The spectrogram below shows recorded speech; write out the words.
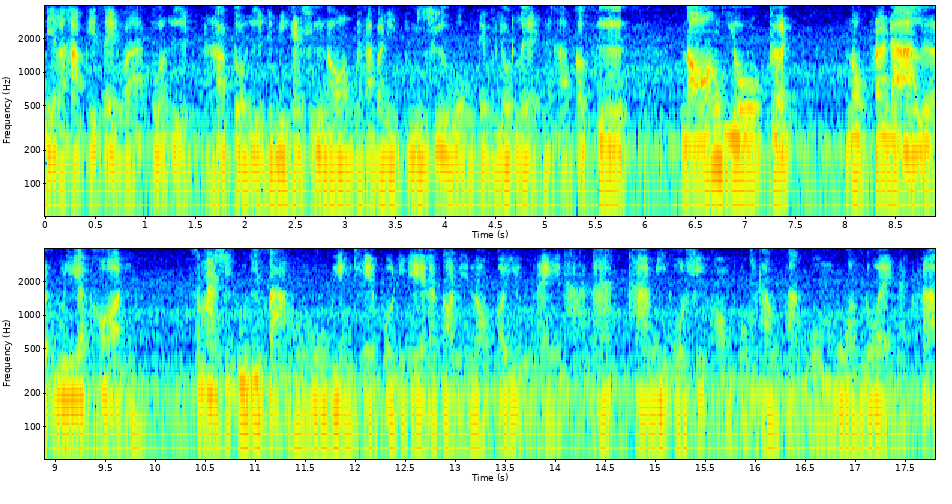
นี่แหละครับพิเศษกว่าตัวอื่นนะครับตัวอื่นจะมีแค่ชื่อน้องนะครับอันนี้มีชื่อวงเต็มยศเลยนะครับ ก็คือน้องโยเกิร์ตนพพระดาเลิศวิริยพรสมาชิกรุ่นที่ 3 ของวง BNK48 และตอนนี้น้องก็อยู่ในฐานะคามิโอชิของผมทางฝั่งวงม่วงด้วยนะครับ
